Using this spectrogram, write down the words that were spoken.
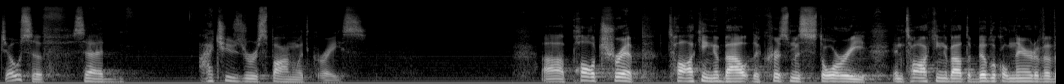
Joseph said, I choose to respond with grace. Uh, Paul Tripp, talking about the Christmas story and talking about the biblical narrative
